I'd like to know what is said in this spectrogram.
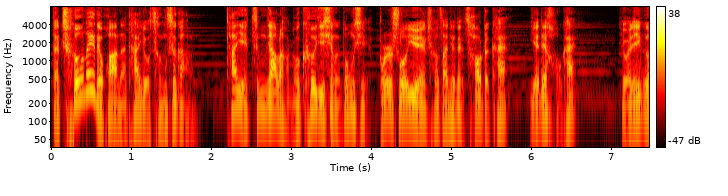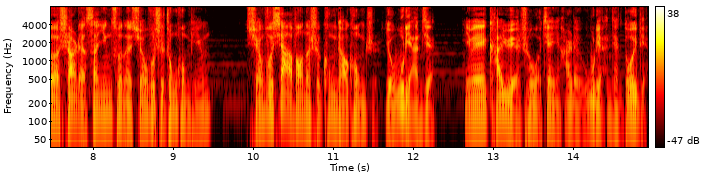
在车内的话呢，它有层次感，它也增加了很多科技性的东西。不是说越野车咱就得操着开，也得好开。有一个十二点三英寸的悬浮式中控屏，悬浮下方呢是空调控制，有物理按键。因为开越野车，我建议还是得物理按键多一点。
